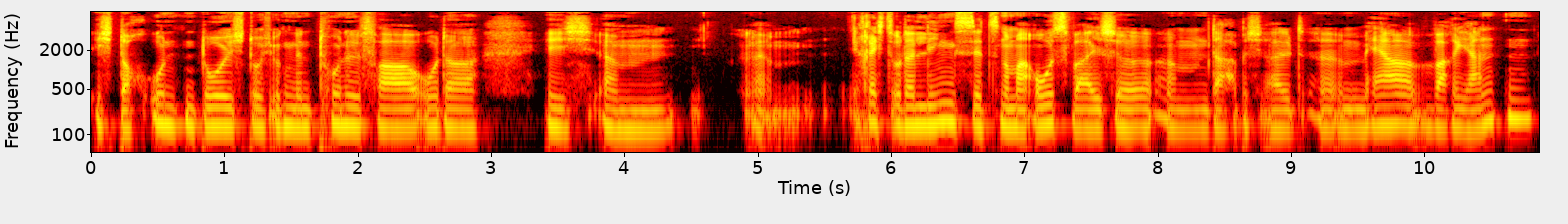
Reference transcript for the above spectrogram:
ich doch unten durch, durch irgendeinen Tunnel fahre oder ich ähm, ähm, rechts oder links jetzt nochmal ausweiche. Ähm, da habe ich halt äh, mehr Varianten.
